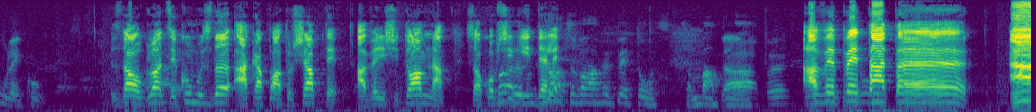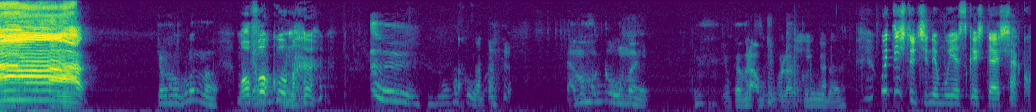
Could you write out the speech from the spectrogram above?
Pule cu. Îți dau gloanțe cum îți dă AK-47. A venit și toamna, sau cop și ghindele. Bă, să vă ave pe toți. Să-mi bat Da, pula. bă. AVP, tată! Aaaa! Ce-a făcut, mă? M-au făcut, mă. M-a făcut, mă. Da, m-a făcut, mă. Eu vreau pula crudă. Uite și tu ce ne muiesc ăștia așa cu...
